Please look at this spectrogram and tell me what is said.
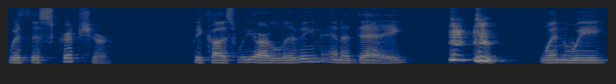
with this scripture because we are living in a day when we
